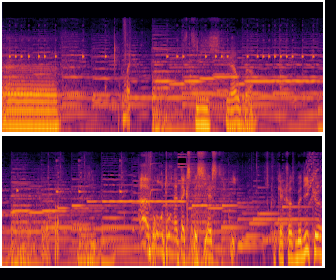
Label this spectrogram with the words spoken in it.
Euh... Ouais. Stevie, tu l'as ou pas? Bon, ton attaque spéciale, Stevie. Parce que quelque chose me dit que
